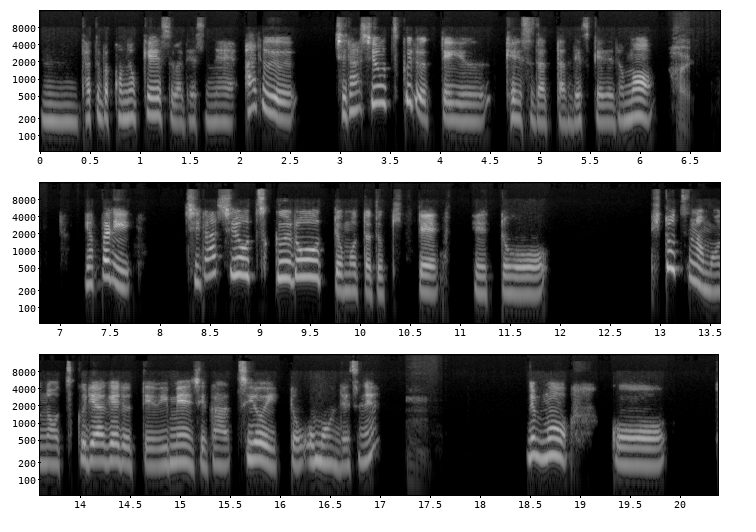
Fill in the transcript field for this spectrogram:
うん、例えばこのケースはですね、あるチラシを作るっていうケースだったんですけれども、はい。やっぱり、チラシを作ろうって思った時って、えっと、一つのものを作り上げるっていうイメージが強いと思うんですね。うん。でも、こう、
